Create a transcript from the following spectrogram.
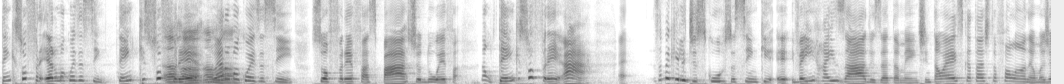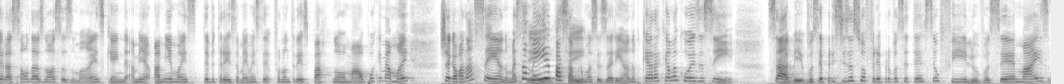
tem que sofrer. Era uma coisa assim, tem que sofrer. Uh uh -huh. Não era uma coisa assim, sofrer faz parte, ou doer faz... Não, tem que sofrer. Ah, Sabe aquele discurso assim que eh, vem enraizado exatamente? Então é isso que a Tati está falando. É uma geração das nossas mães, que ainda. A minha, a minha mãe teve três também, mas foram três parto normal, porque minha mãe chegava nascendo. Mas também sim, ia passar sim. por uma cesariana, porque era aquela coisa assim, sabe? Você precisa sofrer para você ter seu filho. Você é mais.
